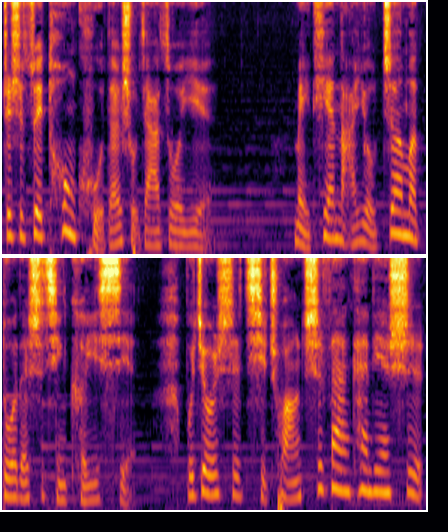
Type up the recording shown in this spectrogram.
这是最痛苦的暑假作业，每天哪有这么多的事情可以写？不就是起床、吃饭、看电视，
